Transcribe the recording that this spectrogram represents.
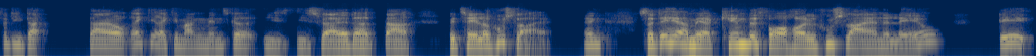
fordi der, der er jo rigtig, rigtig mange mennesker i, i Sverige, der, der betaler husleje. Ikke? Så det her med at kæmpe for at holde huslejerne lave, det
